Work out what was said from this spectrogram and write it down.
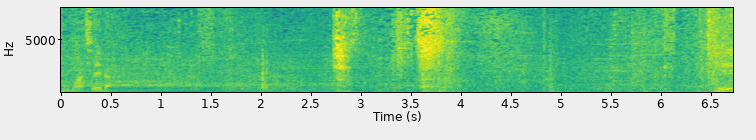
Chumacera. ¿Sí?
